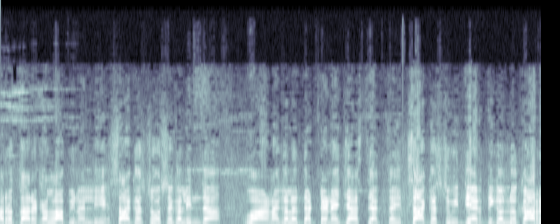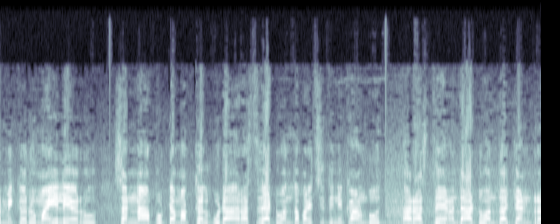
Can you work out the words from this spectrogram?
ಅರವತ್ತಾರು ಕಲ್ಲಾಪಿನಲ್ಲಿ ಸಾಕಷ್ಟು ವರ್ಷಗಳಿಂದ ವಾಹನಗಳ ದಟ್ಟಣೆ ಜಾಸ್ತಿ ಆಗ್ತಾ ಇದೆ ಸಾಕಷ್ಟು ವಿದ್ಯಾರ್ಥಿಗಳು, ಕಾರ್ಮಿಕರು, ಮಹಿಳೆಯರು, ಸಣ್ಣ, ಪುಟ್ಟ ಮಕ್ಕಳು ಕೂಡ ರಸ್ತೆ ದಾಟುವಂಥ ಪರಿಸ್ಥಿತಿ ಕಾಣಬಹುದು ರಸ್ತೆಯನ್ನು ದಾಟುವಂಥ ಜನರ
